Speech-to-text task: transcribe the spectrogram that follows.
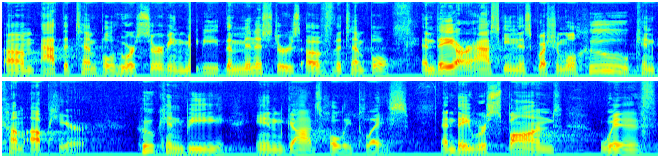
um, at the temple, who are serving, maybe the ministers of the temple. And they are asking this question well, who can come up here? Who can be in God's holy place? And they respond with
